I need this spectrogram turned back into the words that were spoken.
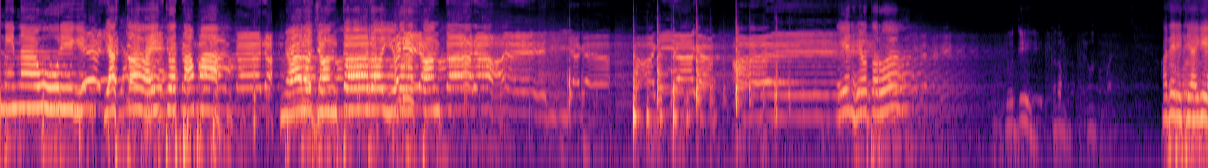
ನಿನ್ನ ಊರಿಗೆ ಎಷ್ಟ ಐತ್ಯೋ ತಮ್ಮ. ಮ್ಯಾಲ ಜಂತಾರ, ಇದ್ರ ತಂತ ಏನ್ ಹೇಳ್ತಾರೋ? ಅದೇ ರೀತಿಯಾಗಿ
